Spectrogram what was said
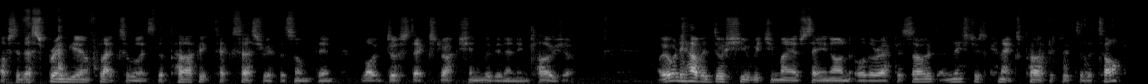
Obviously they're springy and flexible it's the perfect accessory for something like dust extraction within an enclosure. I already have a dust chute which you may have seen on other episodes and this just connects perfectly to the top.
